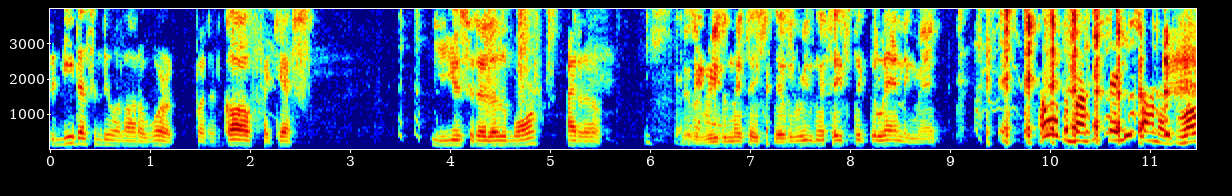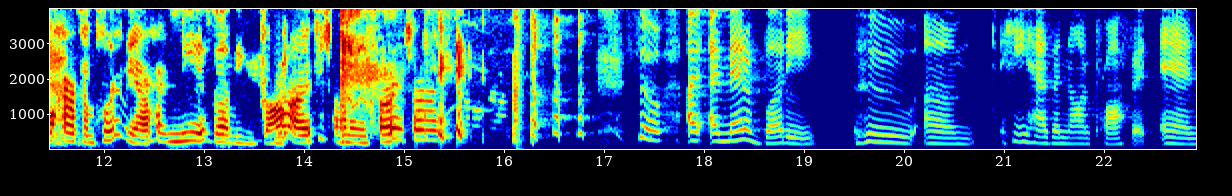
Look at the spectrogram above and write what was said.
the knee doesn't do a lot of work, but in golf, I guess you use it a little more. I don't know. There's a reason they say there's a reason they say stick the landing, man. I was about to say, you're trying to blow her completely out. Her knee is going to be gone if you're trying to encourage her. so I, I met a buddy who um, he has a nonprofit and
